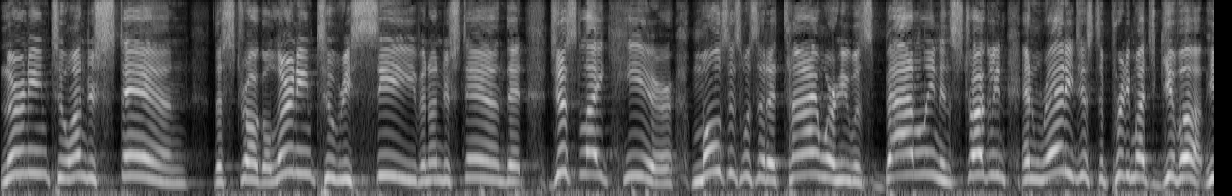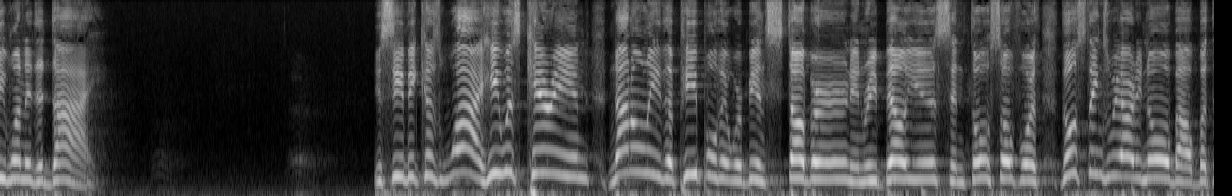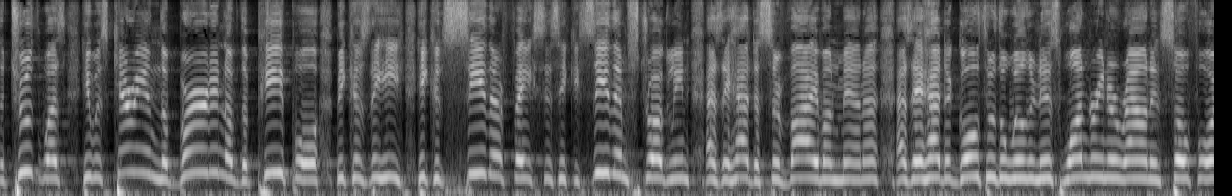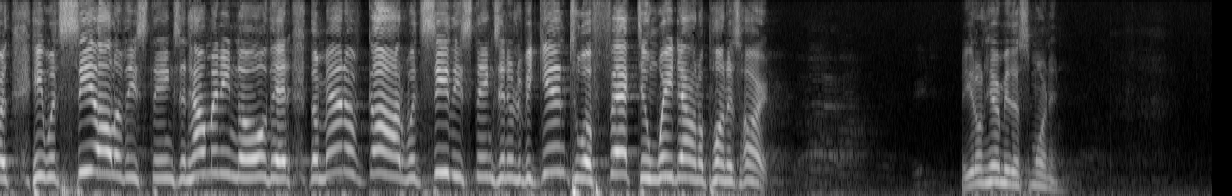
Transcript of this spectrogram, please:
learning to understand the struggle, learning to receive and understand that just like here, Moses was at a time where he was battling and struggling and ready just to pretty much give up. He wanted to die. You see, because why? He was carrying not only the people that were being stubborn and rebellious and so forth, those things we already know about, but the truth was he was carrying the burden of the people because they, he, he could see their faces, he could see them struggling as they had to survive on manna, as they had to go through the wilderness, wandering around and so forth. He would see all of these things, and how many know that the man of God would see these things and it would begin to affect and weigh down upon his heart? You don't hear me this morning.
